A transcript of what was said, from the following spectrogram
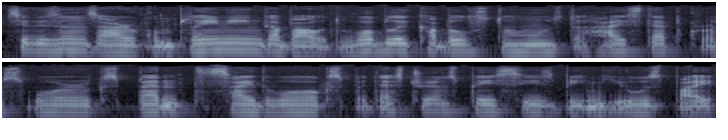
citizens are complaining about wobbly cobblestones, the high-step crosswalks, bent sidewalks, pedestrian spaces being used by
